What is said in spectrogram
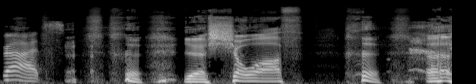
Congrats. yeah, show off. uh,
